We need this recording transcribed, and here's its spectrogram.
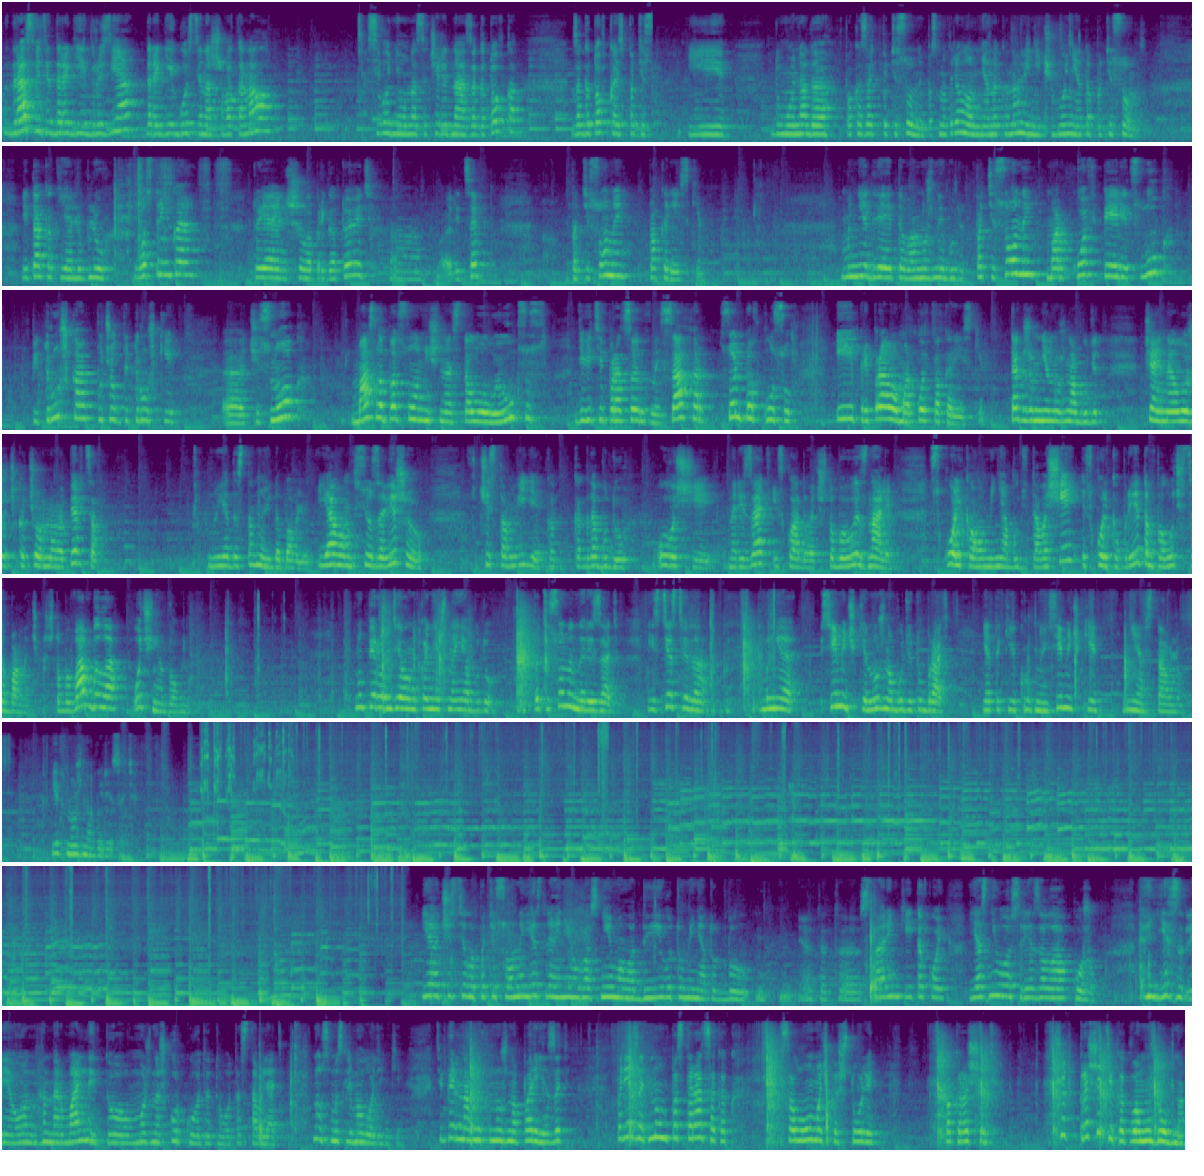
Здравствуйте, дорогие друзья, дорогие гости нашего канала. Сегодня у нас очередная заготовка. Заготовка из патиссона. И думаю, надо показать патиссоны. Посмотрела, у меня на канале ничего нет о патиссонах. И так как я люблю остренькое, то я решила приготовить э, рецепт патиссоны по-корейски. Мне для этого нужны будут патиссоны, морковь, перец, лук, петрушка, пучок петрушки, э, чеснок, масло подсолнечное, столовый уксус 9%, сахар, соль по вкусу и приправа морковь по-корейски. Также мне нужна будет чайная ложечка черного перца. Ну, я достану и добавлю. Я вам все завешаю в чистом виде, как, когда буду овощи нарезать и складывать, чтобы вы знали, сколько у меня будет овощей и сколько при этом получится баночек, чтобы вам было очень удобно. Ну, первым делом, конечно, я буду патиссоны нарезать. Естественно, мне семечки нужно будет убрать. Я такие крупные семечки не оставлю. Их нужно вырезать. Очистила патиссоны, если они у вас не молодые. Вот у меня тут был этот э, старенький такой. Я с него срезала кожу. Если он нормальный, то можно шкурку вот эту вот оставлять. Ну, в смысле молоденький. Теперь нам их нужно порезать. Порезать, ну, постараться как соломочкой, что ли, покрошить. Вообще, крошите, как вам удобно.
